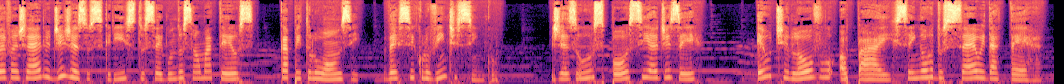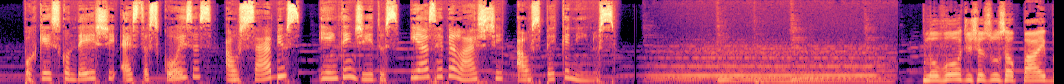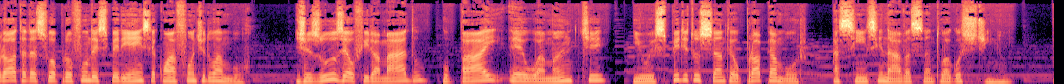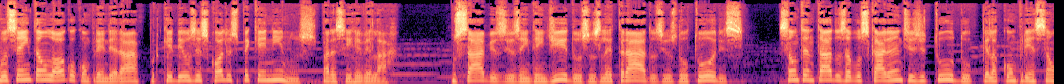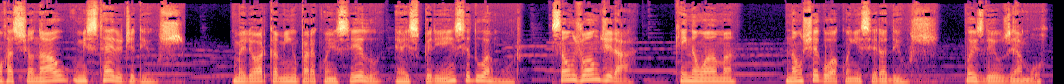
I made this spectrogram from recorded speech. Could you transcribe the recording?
Do Evangelho de Jesus Cristo, segundo São Mateus, capítulo 11, versículo 25. Jesus pôs-se a dizer: Eu te louvo, ó Pai, Senhor do céu e da terra, porque escondeste estas coisas aos sábios e entendidos e as revelaste aos pequeninos. O louvor de Jesus ao Pai brota da sua profunda experiência com a fonte do amor. Jesus é o Filho amado, o Pai é o amante e o Espírito Santo é o próprio amor. Assim ensinava Santo Agostinho. Você então logo compreenderá porque Deus escolhe os pequeninos para se revelar. Os sábios e os entendidos, os letrados e os doutores, são tentados a buscar antes de tudo, pela compreensão racional, o mistério de Deus. O melhor caminho para conhecê-lo é a experiência do amor. São João dirá: quem não ama não chegou a conhecer a Deus, pois Deus é amor.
